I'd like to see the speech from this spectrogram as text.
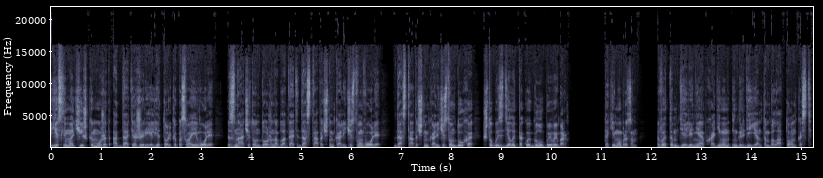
если мальчишка может отдать ожерелье только по своей воле, значит он должен обладать достаточным количеством воли, достаточным количеством духа, чтобы сделать такой глупый выбор. Таким образом, в этом деле необходимым ингредиентом была тонкость.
